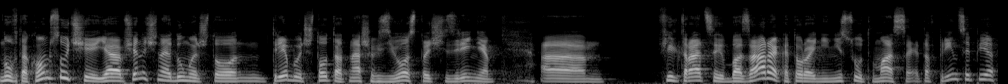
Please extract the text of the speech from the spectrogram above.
ну, в таком случае я вообще начинаю думать, что требует что-то от наших звезд с точки зрения э, фильтрации базара, который они несут в массы. Это, в принципе,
